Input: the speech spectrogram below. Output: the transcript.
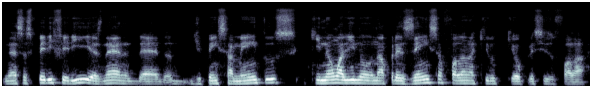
nessas periferias, né? De, de pensamentos que não ali no, na presença falando aquilo que eu preciso falar.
